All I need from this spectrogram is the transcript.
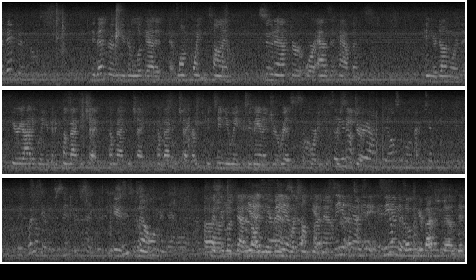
to event-driven audit. Event-driven, you're gonna look at it at one point in time, soon after or as it happens, and you're done with it. Periodically, you're gonna come back and check, come back and check, and come back and check. Are you continuing to manage your risks according to So the you're not procedure? periodically also going back and checking What some is of their these procedure event-driven say? activities. No. performing that? Because you looked at it Yeah, on it's the event CM. or sometime Yeah, after. CM, that's what I'm saying. it- it CM is over here by themselves, and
